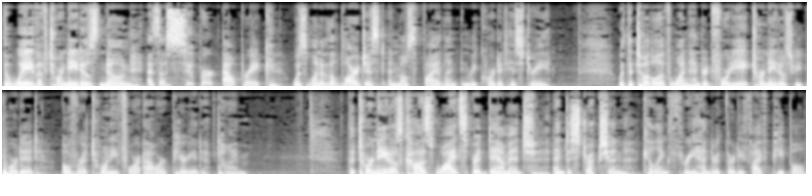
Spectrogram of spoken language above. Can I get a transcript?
The wave of tornadoes known as a super outbreak was one of the largest and most violent in recorded history, with a total of 148 tornadoes reported over a 24 hour period of time. The tornadoes caused widespread damage and destruction, killing 335 people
